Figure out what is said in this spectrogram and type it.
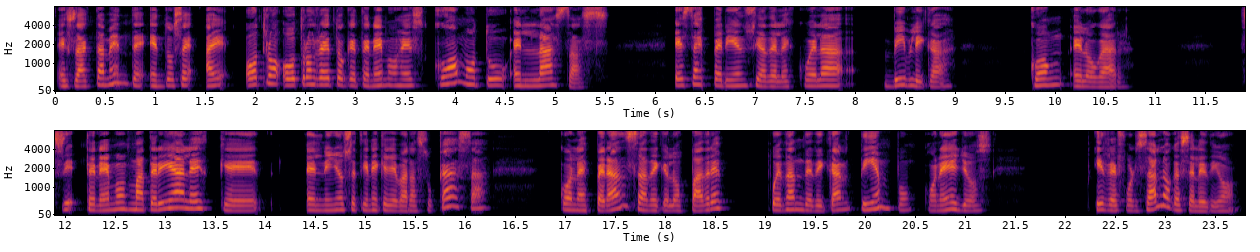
Exactamente. Entonces, hay otro, otro reto que tenemos es cómo tú enlazas esa experiencia de la escuela bíblica con el hogar. Si, tenemos materiales que el niño se tiene que llevar a su casa con la esperanza de que los padres puedan dedicar tiempo con ellos y reforzar lo que se le dio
